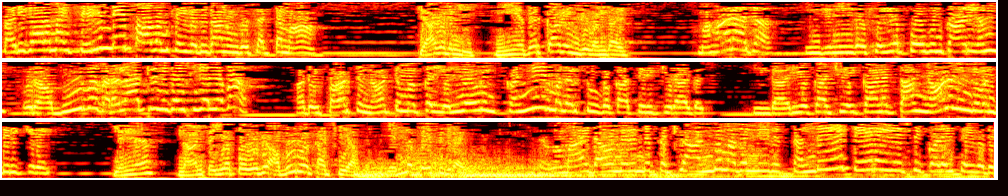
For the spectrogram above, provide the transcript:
பரிகாரமாய் தெரிந்தே பாவம் செய்வதுதான் உங்கள் சட்டமா? தியாகவல்லி நீ எதற்காக இங்கு வந்தாய்? மகாராஜா இன்று நீங்கள் செய்ய போகும் காரியம் ஒரு அபூர்வ வரலாற்று நிகழ்ச்சி அல்லவா? அதை பார்த்து நாட்டு மக்கள் எல்லோரும் கண்ணீர் மலர் தூவ காத்திருக்கிறார்கள் இந்த அரிய காட்சியை காணத்தான் நானும் இங்கு வந்திருக்கிறேன். என்ன? நான் செய்ய போவது அபூர்வ காட்சியா? என்ன பேசுகிறாய்? தவமாய் தவமிருந்து பெற்ற அன்பு மகன் மீது தந்தையே தேரை ஏற்றி கொலை செய்வது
